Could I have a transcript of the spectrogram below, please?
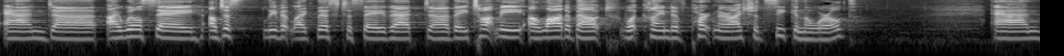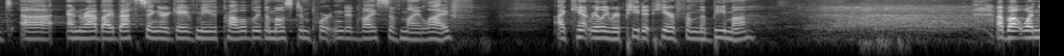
And uh, I will say, I'll just leave it like this to say that uh, they taught me a lot about what kind of partner I should seek in the world. And, uh, and Rabbi Beth Singer gave me probably the most important advice of my life. I can't really repeat it here from the Bima, about one,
